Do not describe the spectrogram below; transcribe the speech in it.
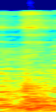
Yung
